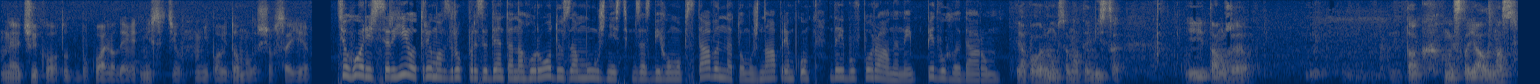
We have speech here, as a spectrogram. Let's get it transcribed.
Не очікував, тут буквально 9 місяців. Мені повідомили, що все є. Цьогоріч Сергій отримав з рук президента нагороду за мужність за збігом обставин на тому ж напрямку, де й був поранений під вугледаром. Я повернувся на те місце, і там вже так ми стояли, нас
